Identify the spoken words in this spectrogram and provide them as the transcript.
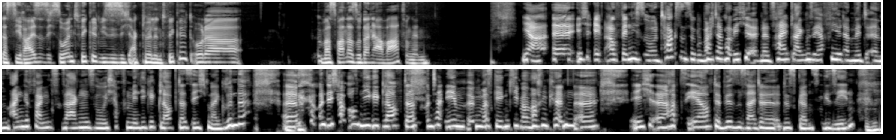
dass die Reise sich so entwickelt, wie sie sich aktuell entwickelt? Oder was waren da so deine Erwartungen? Ja, äh, ich, äh, auch wenn ich so Talks und so gemacht habe, habe ich äh, eine Zeit lang sehr viel damit ähm, angefangen zu sagen, so ich habe von mir nie geglaubt, dass ich mal gründe äh, mhm. und ich habe auch nie geglaubt, dass Unternehmen irgendwas gegen Klima machen können. Äh, ich äh, habe es eher auf der bösen Seite des Ganzen gesehen. Mhm.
